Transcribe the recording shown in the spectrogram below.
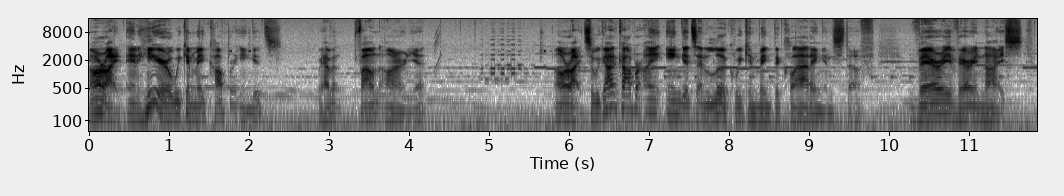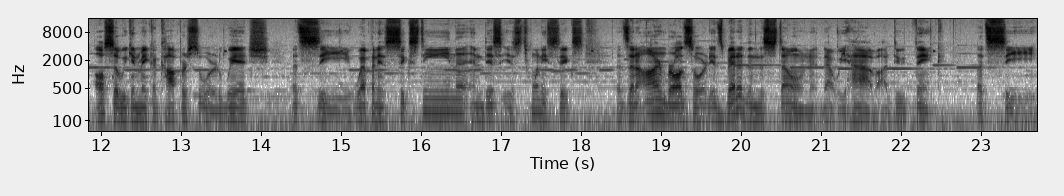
Alright, and here we can make copper ingots. We haven't found iron yet. Alright, so we got copper ingots, and look, we can make the cladding and stuff. Very, very nice. Also, we can make a copper sword, which Let's see. Weapon is 16 and this is 26. That's an iron broadsword. It's better than the stone that we have, I do think. Let's see.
